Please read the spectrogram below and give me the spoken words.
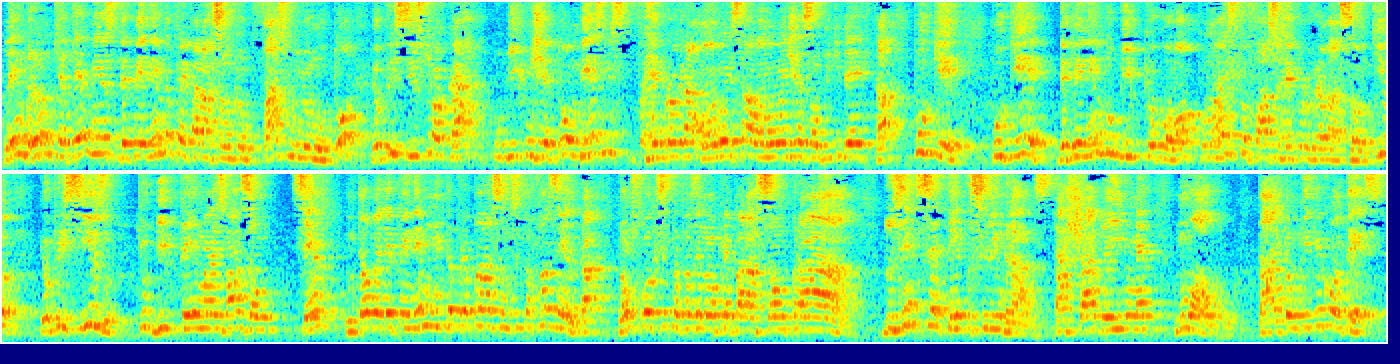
Lembrando que até mesmo, dependendo da preparação que eu faço no meu motor, eu preciso trocar o bico injetor, mesmo reprogramando ou instalando uma injeção piggyback, tá? Por quê? Porque, dependendo do bico que eu coloco, por mais que eu faça a reprogramação aqui, ó, eu preciso que o bico tenha mais vazão, certo? Então vai depender muito da preparação que você está fazendo, tá? Vamos supor que você está fazendo uma preparação para 270 cilindradas, taxado aí no, no álcool, tá? Então o que, que acontece?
